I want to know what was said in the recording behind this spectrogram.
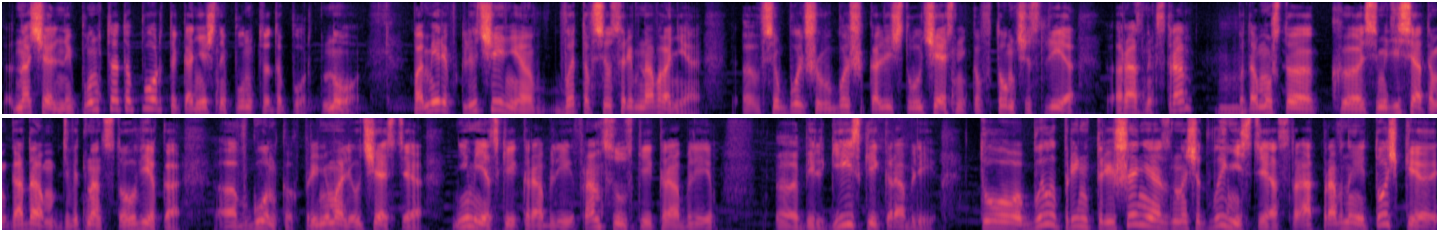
начальный пункт – это порт, и конечный пункт – это порт. Но по мере включения в это все соревнование все больше и больше количество участников, в том числе разных стран, потому что к 70-м годам 19 века э, в гонках принимали участие немецкие корабли, французские корабли, э, бельгийские корабли, то было принято решение, значит, вынести отправные точки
